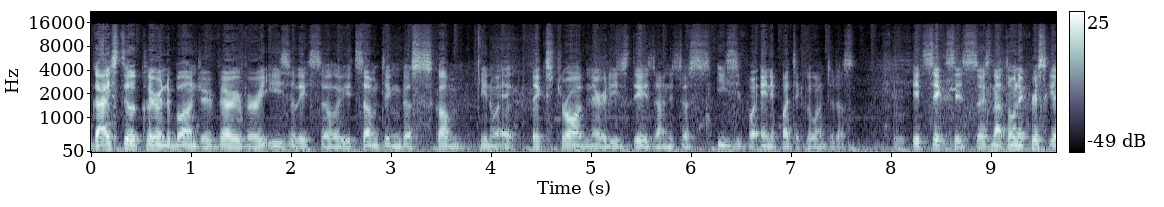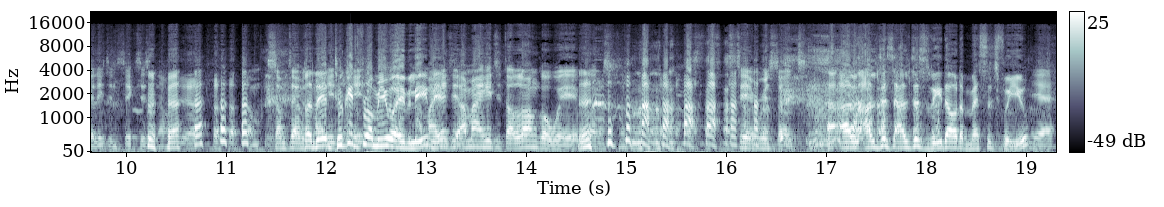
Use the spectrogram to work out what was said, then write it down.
guys still clearing the boundary very, very easily. So it's something that's come, you know, e- extraordinary these days, and it's just easy for any particular one to just. It's sixes, so it's not only Chris Gayle hitting sixes now. Um, sometimes I they might took hit- it from you, I believe. I might, hit it, I might hit it a longer way, but same result. I'll, I'll just I'll just read out a message for you. Yeah.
